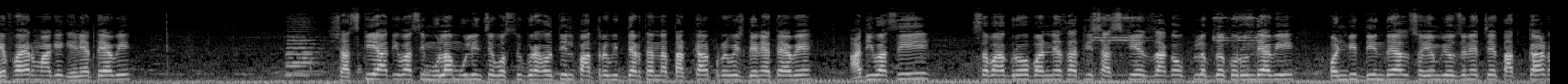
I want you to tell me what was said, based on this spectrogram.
एफ आय आर मागे घेण्यात यावी. शासकीय आदिवासी मुला मुलींचे वसतिगृहातील पात्र विद्यार्थ्यांना तात्काळ प्रवेश देण्यात यावे. आदिवासी सभागृह बांधण्यासाठी शासकीय जागा उपलब्ध करून द्यावी. पंडित दीनदयाल स्वयं योजनेचे तात्काळ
